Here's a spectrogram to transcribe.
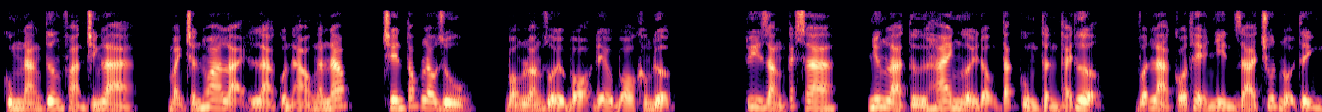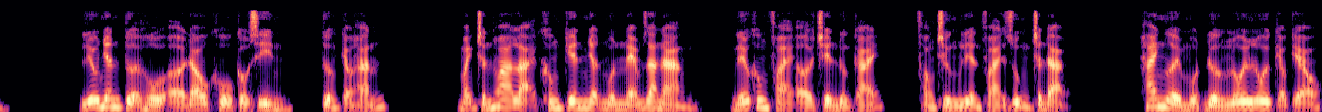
Cùng nàng tương phản chính là, mạnh trấn hoa lại là quần áo ngăn nắp, trên tóc lau du, bóng loáng rồi bỏ đều bỏ không được. Tuy rằng cách xa, nhưng là từ hai người động tác cùng thần thái thượng, vẫn là có thể nhìn ra chút nội tình. Liêu nhân tựa hồ ở đau khổ cầu xin, tưởng kéo hắn. Mạnh trấn hoa lại không kiên nhẫn muốn ném ra nàng, nếu không phải ở trên đường cái, phỏng trừng liền phải dùng chân đạp. Hai người một đường lôi lôi kéo kéo,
